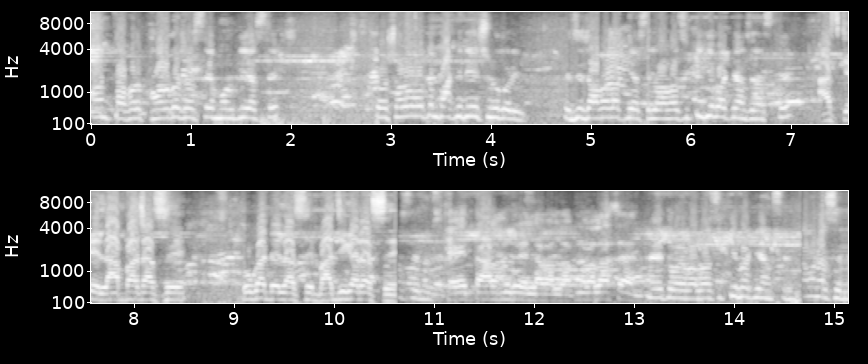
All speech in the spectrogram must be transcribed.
হ্যাঁ তারপরে খরগোশ আছে মুরগি আছে। তো সর্বপ্রথম পাখি দিয়ে শুরু করি। এই যে জাবা পাখি আছে ভালো আছে কি কি পাখি আছে আজকে? আজকে লাভবার্ড আছে কোকাটেল আছে বাজিগার আছে। এই তো আলহামদুলিল্লাহ ভালো। আপনি ভালো আছেন? এই তো ভাই ভালো আছে। কি পাখি আছে কেমন আছেন?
